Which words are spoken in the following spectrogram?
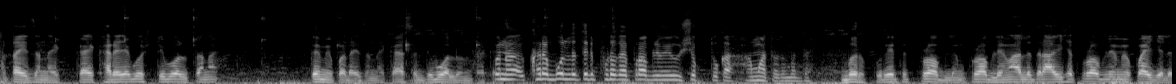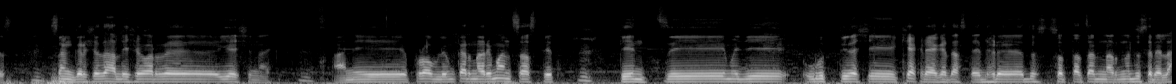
थटायचं नाही. काय खऱ्या गोष्टी बोलताना कमी पडायचं नाही. काय असेल ते बोलून टाकायचं. पण अ, खरं बोललं तरी पुढे काय प्रॉब्लेम येऊ शकतो का? हा महत्त्वाचा मुद्दा आहे. भरपूर येतात प्रॉब्लेम प्रॉब्लेम आलं तर आयुष्यात प्रॉब्लेम पाहिजेलच. संघर्ष झाल्याशिवाय अं, यश नाही. आणि प्रॉब्लेम करणारी माणसं असतात. त्यांचे म्हणजे वृत्ती असे खेकड्यागत असतात धड स्वतः चढणार ना दुसऱ्याला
